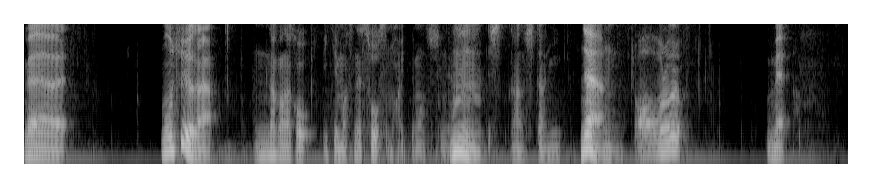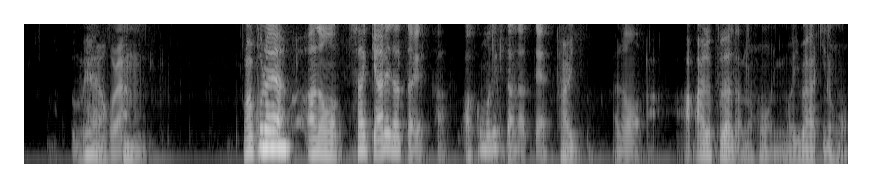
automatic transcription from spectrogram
えー、美味しいよね。なかなかいけますね。ソースも入ってますしね。うん。しあの下に。ねえ。うん。あ、俺、うめ。うめえな、これ。うん。あこれ、あの、最近あれだった？よ。あ、あっこもできたんだって？はい。あの、あアルプラザの方にも茨城の方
